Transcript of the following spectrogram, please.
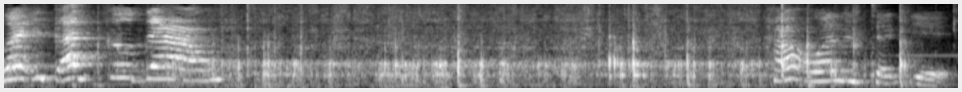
Let it go down. How want to take it?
